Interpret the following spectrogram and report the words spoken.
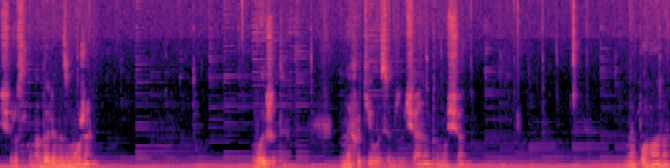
що рослина далі не зможе вижити. Не хотілося б, звичайно, тому що непогано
